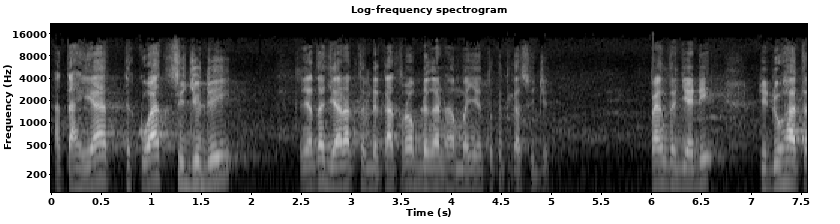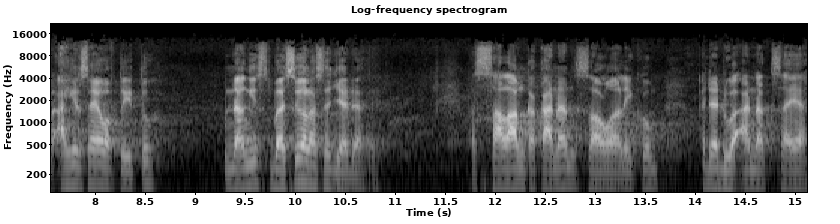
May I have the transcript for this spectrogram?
atahiyat terkuat sujud di ternyata jarak terdekat Rob dengan hambanya itu ketika sujud. Apa yang terjadi? Di duha terakhir saya waktu itu menangis basuh lah sajadah salam ke kanan, Assalamualaikum. Ada dua anak saya,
